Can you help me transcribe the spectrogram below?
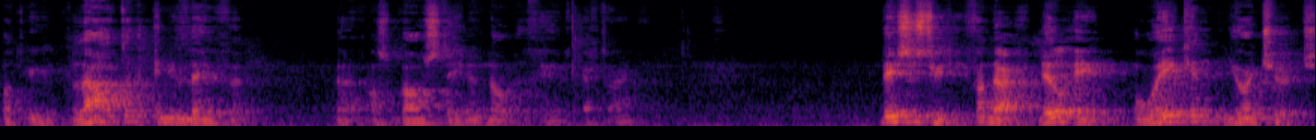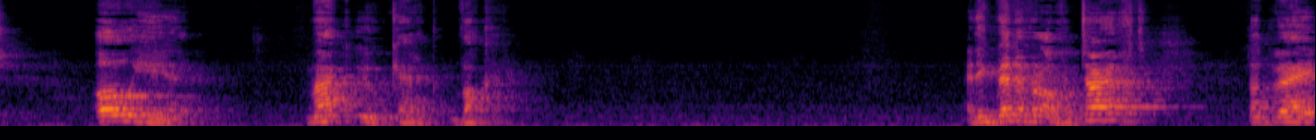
wat u later in uw leven uh, als bouwstenen nodig heeft. Echt waar. Deze studie vandaag, deel 1. Awaken your church. O Heer, maak uw kerk wakker. En ik ben ervan overtuigd dat wij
